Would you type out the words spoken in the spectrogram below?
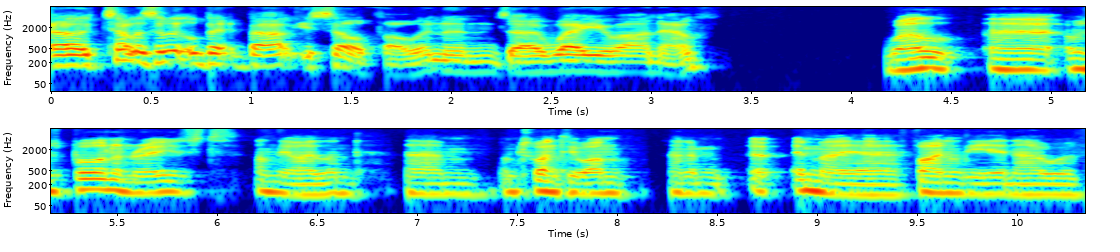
Uh, tell us a little bit about yourself, Owen, and uh, where you are now. Well, uh, I was born and raised on the island. Um, I'm 21 and I'm uh, in my uh, final year now of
